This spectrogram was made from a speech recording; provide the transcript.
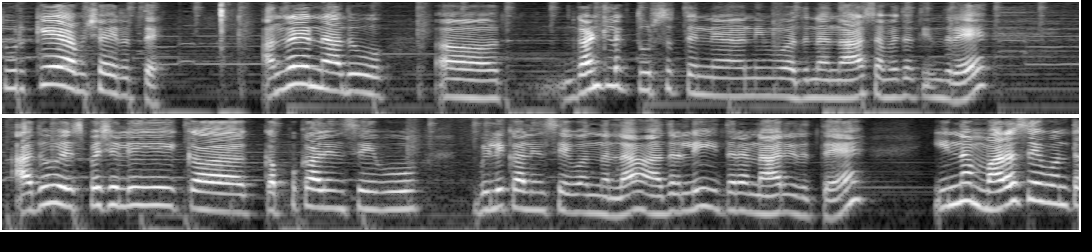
ತುರ್ಕೆ ಅಂಶ ಇರುತ್ತೆ. ಅಂದರೆ ಅದು ಗಂಟ್ಲಿಗೆ ತೋರಿಸುತ್ತೆ ನೀವು ಅದನ್ನು ನಾರು ಸಮೇತ ತಿಂದರೆ, ಅದು ಎಸ್ಪೆಷಲಿ ಕಪ್ಪು ಕಾಲಿನ ಸೇವು, ಬಿಳಿ ಕಾಲಿನ ಸೇವು ಅನ್ನಲ್ಲ, ಅದರಲ್ಲಿ ಈ ಥರ ನಾರಿರುತ್ತೆ ಇನ್ನು ಮರ ಸೇವು ಅಂತ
